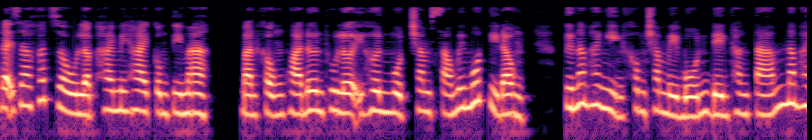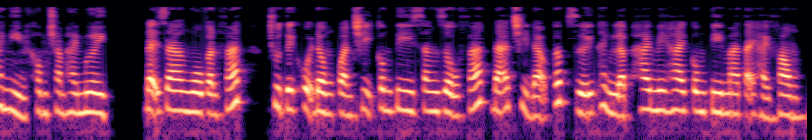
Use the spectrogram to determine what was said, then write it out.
Đại gia Phát Dầu lập 22 công ty ma, bán khống hóa đơn thu lợi hơn 161 tỷ đồng. Từ năm 2014 đến tháng 8 năm 2020, Đại gia Ngô Văn Phát, Chủ tịch Hội đồng Quản trị Công ty Xăng Dầu Phát đã chỉ đạo cấp dưới thành lập 22 công ty ma tại Hải Phòng.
